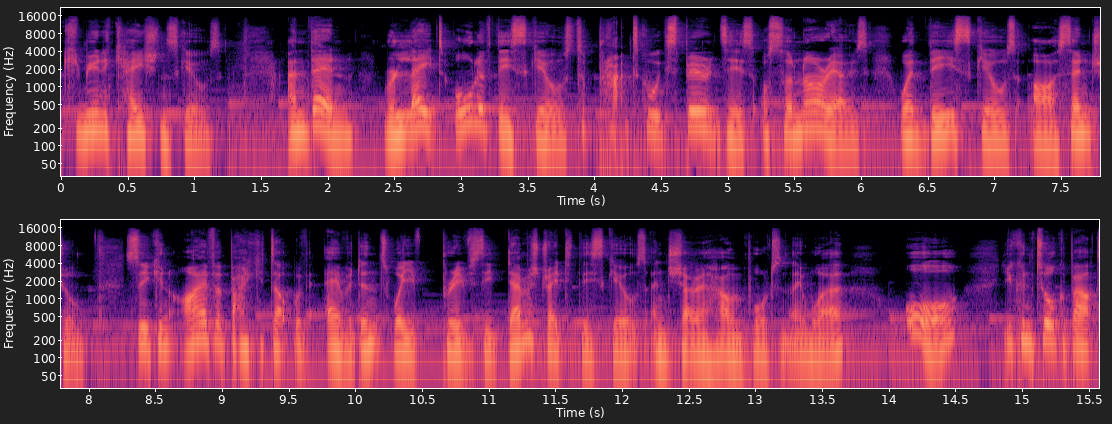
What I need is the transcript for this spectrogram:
communication skills, and then relate all of these skills to practical experiences or scenarios where these skills are essential. So you can either back it up with evidence where you've previously demonstrated these skills and show how important they were, or you can talk about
